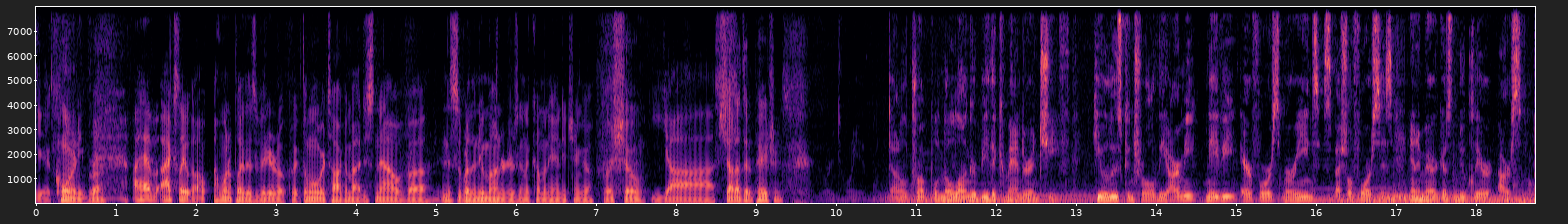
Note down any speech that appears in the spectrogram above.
Yeah corny bro I have actually. I want to play this video real quick. The one we are talking about just now of, uh, and this is where the new monitor is going to come in handy, Chingo. for sure Yeah. shout out to the patrons Donald Trump will no longer be the commander in chief. He will lose control of the Army, Navy, Air Force, Marines, Special Forces, and America's nuclear arsenal.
